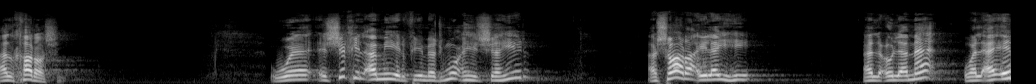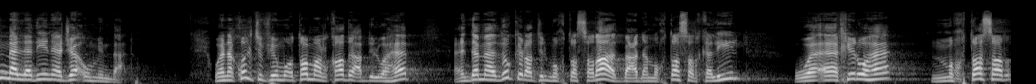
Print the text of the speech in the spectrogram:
الخرشي. والشيخ الأمير في مجموعه الشهير أشار إليه العلماء والأئمة الذين جاءوا من بعده. وأنا قلت في مؤتمر القاضي عبد الوهاب عندما ذكرت المختصرات بعد مختصر خليل وآخرها مختصر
